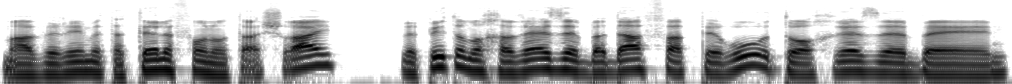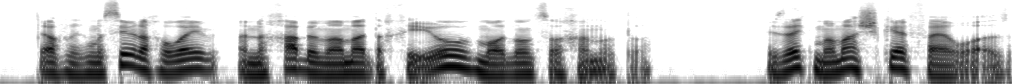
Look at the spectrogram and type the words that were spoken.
מעבירים את הטלפון או את האשראי, ופתאום אחרי זה בדף הפירוט, או אחרי זה ב... אנחנו נכנסים, אנחנו רואים הנחה במעמד החיוב, מועדון צרכנות. וזה ממש כיף האירוע הזה.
